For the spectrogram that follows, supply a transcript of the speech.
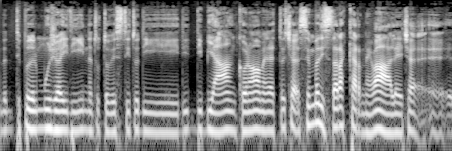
del tipo del Mujahideen tutto vestito di, di, di bianco, no? Mi hai detto, cioè, sembra di stare a carnevale. Cioè, eh,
